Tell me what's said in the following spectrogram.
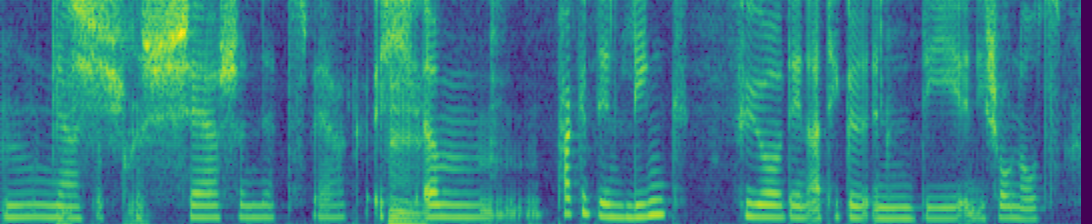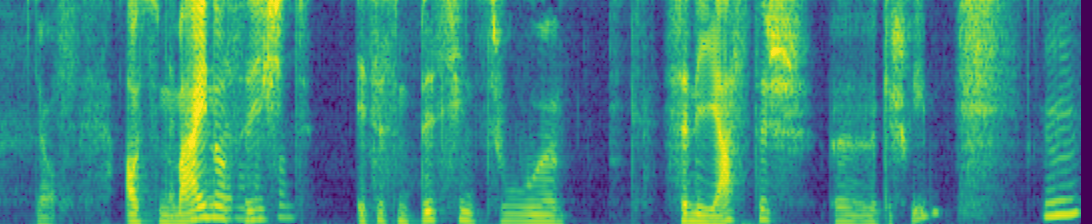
Mm, Ja, ich Ich, glaube Recherchenetzwerk. Ich Hm. ähm, packe den Link für den Artikel in die, in die Show Notes. Ja. Aus ihr meiner. Sicht ist es ein bisschen zu cineastisch äh, geschrieben, Hm?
